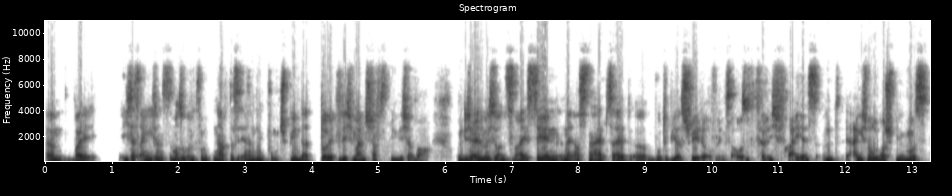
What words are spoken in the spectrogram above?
ähm, weil ich das eigentlich sonst immer so empfunden habe, dass er in den Punktspielen da deutlich mannschaftsdienlicher war. Und ich erinnere mich so an zwei Szenen in der ersten Halbzeit, äh, wo Tobias Schwede auf links außen völlig frei ist und er eigentlich nur rüberspielen muss.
